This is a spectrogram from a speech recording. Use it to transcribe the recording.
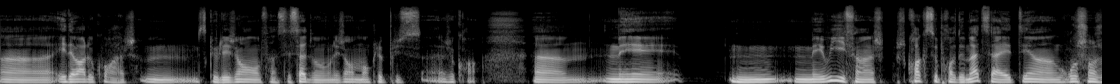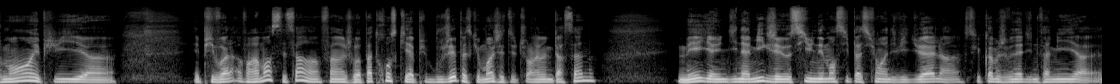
euh, et d'avoir le courage. Hum, Parce que les gens, enfin, c'est ça dont les gens manquent le plus, euh, je crois. Euh, mais mais oui, enfin, je, crois que ce prof de maths, ça a été un gros changement. Et puis euh, et puis voilà, vraiment, c'est ça. hein. Enfin, je vois pas trop ce qui a pu bouger parce que moi, j'étais toujours la même personne. Mais il y a une dynamique, j'ai aussi une émancipation individuelle, hein, parce que comme je venais d'une famille euh,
